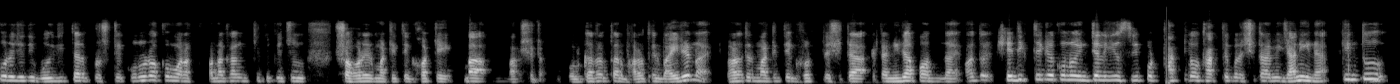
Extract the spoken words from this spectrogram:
করে যদি বৈরিতার প্রশ্নে কোনো রকম অনাকাঙ্ক্ষিত কিছু শহরের মাটিতে ঘটে বা সেটা কলকাতা তো আর ভারতের বাইরে নয়, ভারতের মাটিতে ঘটলে সেটা একটা নিরাপদ নয়। হয়তো সেদিক থেকে কোনো ইন্টেলিজেন্স রিপোর্ট থাকলেও থাকতে পারে, সেটা আমি জানি না। কিন্তু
